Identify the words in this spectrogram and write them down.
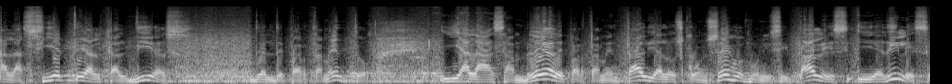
a las siete alcaldías del departamento y a la asamblea departamental y a los consejos municipales y ediles.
